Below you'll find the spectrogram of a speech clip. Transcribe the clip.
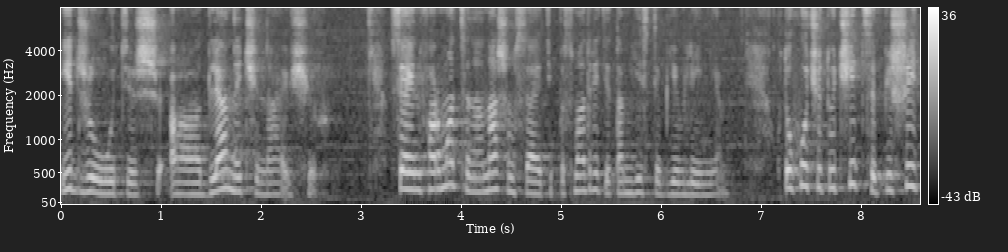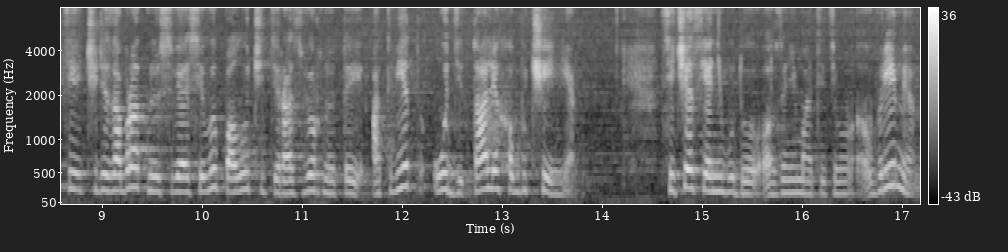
«Иджиотиш» для начинающих. Вся информация на нашем сайте, посмотрите, там есть объявление. Кто хочет учиться, пишите через обратную связь, и вы получите развернутый ответ о деталях обучения. Сейчас я не буду занимать этим время.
